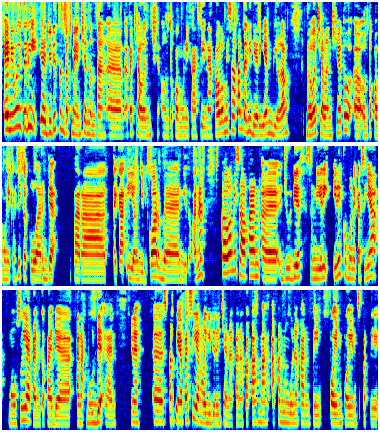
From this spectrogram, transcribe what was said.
Anyway, tadi ya, Judith sempat mention tentang um, apa challenge untuk komunikasi. Nah, kalau misalkan tadi Darian bilang bahwa challenge-nya tuh uh, untuk komunikasi ke keluarga para TKI yang jadi korban gitu. Karena kalau misalkan uh, Judith sendiri ini komunikasinya mostly akan kepada anak muda kan. Nah, uh, seperti apa sih yang lagi direncanakan? Apakah akan menggunakan poin-poin seperti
